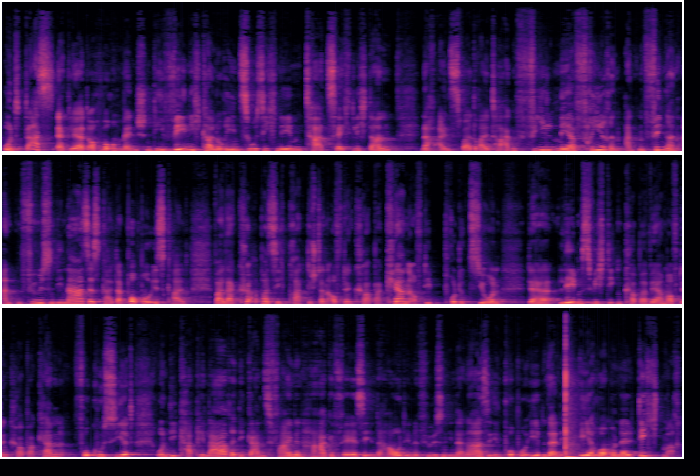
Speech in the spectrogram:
Und das erklärt auch, warum Menschen, die wenig Kalorien zu sich nehmen, tatsächlich dann nach 1, 2, 3 Tagen viel mehr frieren. An den Fingern, an den Füßen, die Nase ist kalt, der Popo ist kalt, weil der Körper sich praktisch dann auf den Körperkern, auf die Produktion der lebenswichtigen Körperwärme, auf den Körperkern fokussiert und die Kapillare, die ganz feinen Haargefäße in der Haut, in den Füßen, in der Nase, im Popo eben dann eher hormonell dicht macht.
